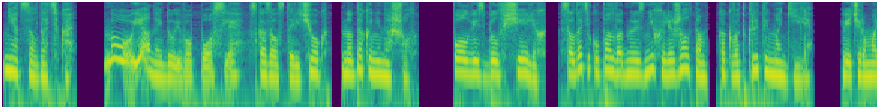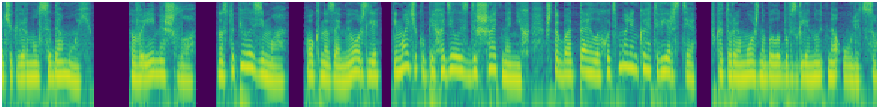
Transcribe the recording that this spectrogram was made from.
Нет солдатика. «Ну, я найду его после», — сказал старичок, но так и не нашел. Пол весь был в щелях, солдатик упал в одну из них и лежал там, как в открытой могиле. Вечером мальчик вернулся домой. Время шло. Наступила зима, окна замерзли, и мальчику приходилось дышать на них, чтобы оттаяло хоть маленькое отверстие, в которое можно было бы взглянуть на улицу.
